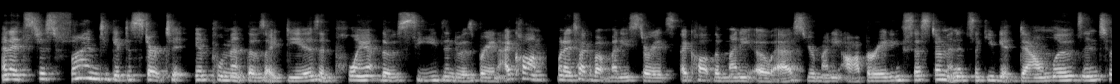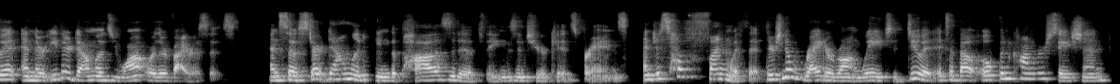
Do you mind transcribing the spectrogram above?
And it's just fun to get to start to implement those ideas and plant those seeds into his brain. I call them, when I talk about money story, it's, I call it the money OS, your money operating system. And it's like you get downloads into it, and they're either downloads you want or they're viruses. And so start downloading the positive things into your kids' brains and just have fun with it. There's no right or wrong way to do it. It's about open conversation,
